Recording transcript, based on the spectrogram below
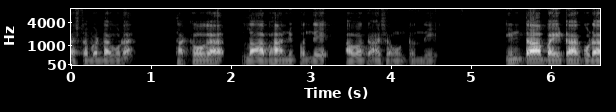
కష్టపడ్డా కూడా తక్కువగా లాభాన్ని పొందే అవకాశం ఉంటుంది. ఇంటా బయట కూడా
